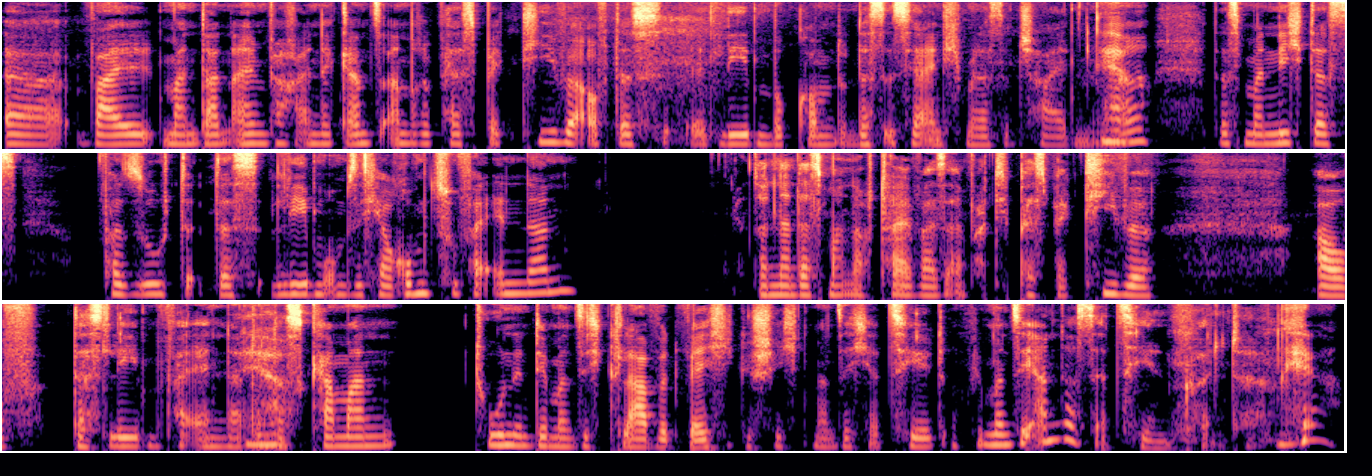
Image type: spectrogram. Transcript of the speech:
äh, weil man dann einfach eine ganz andere Perspektive auf das Leben bekommt. Und das ist ja eigentlich mal das Entscheidende, ja. ne? dass man nicht das versucht, das Leben um sich herum zu verändern, sondern dass man auch teilweise einfach die Perspektive auf das Leben verändert. Ja. Und das kann man tun, indem man sich klar wird, welche Geschichten man sich erzählt und wie man sie anders erzählen könnte. Ja.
